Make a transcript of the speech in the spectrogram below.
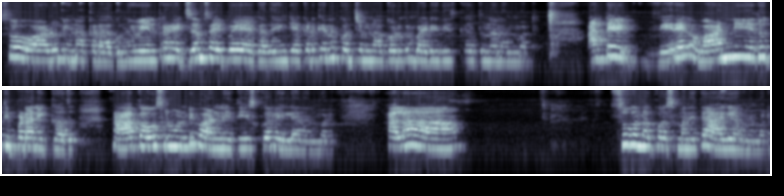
సో వాడు నేను అక్కడ ఆగున్నాం. ఏంట్రా ఎగ్జామ్స్ అయిపోయాయి కదా ఇంకెక్కడికైనా కొంచెం నా కొడుకుని బయటికి తీసుకెళ్తున్నాను అనమాట అంటే వేరేగా వాడిని ఏదో తిప్పడానికి కాదు. నాకు అవసరం ఉండి వాడిని తీసుకొని వెళ్ళాను అనమాట అలా సుగంధ కోసం అయితే ఆగామన్నమాట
